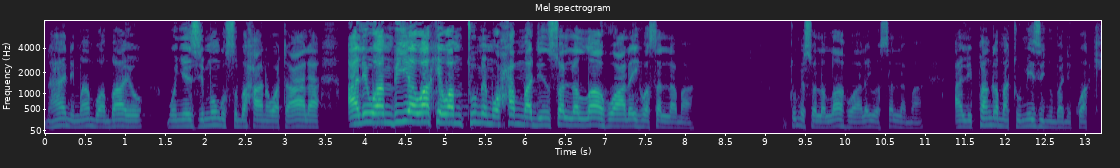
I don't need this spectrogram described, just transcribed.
Na haya ni mambo ambayo mwenyezi mungu subhanahu wataala aliwaambia wake wa mtume muhammadin salllahu alaihi wasalama mtume salllahu alaihi wasalama alipanga matumizi nyumbani kwake.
